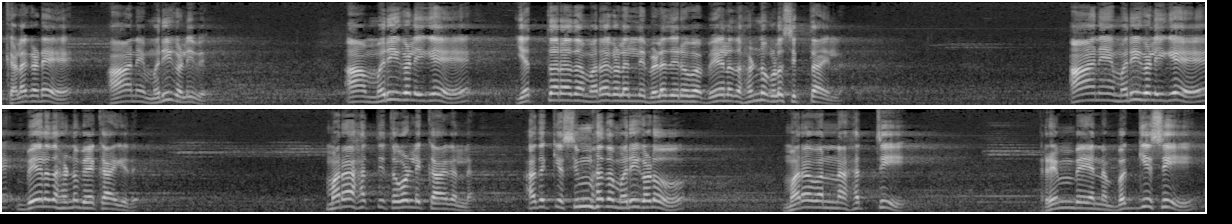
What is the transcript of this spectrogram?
ಕೆಳಗಡೆ ಆನೆ ಮರಿಗಳಿವೆ. ಆ ಮರಿಗಳಿಗೆ ಎತ್ತರದ ಮರಗಳಲ್ಲಿ ಬೆಳೆದಿರುವ ಬೇಲದ ಹಣ್ಣುಗಳು ಸಿಗ್ತಾ ಇಲ್ಲ. ಆನೆ ಮರಿಗಳಿಗೆ ಬೇಲದ ಹಣ್ಣು ಬೇಕಾಗಿದೆ. ಮರ ಹತ್ತಿ ತಗೊಳ್ಳಿಕ್ಕಾಗಲ್ಲ. ಅದಕ್ಕೆ ಸಿಂಹದ ಮರಿಗಳು ಮರವನ್ನು ಹತ್ತಿ ರೆಂಬೆಯನ್ನು ಬಗ್ಗಿಸಿ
